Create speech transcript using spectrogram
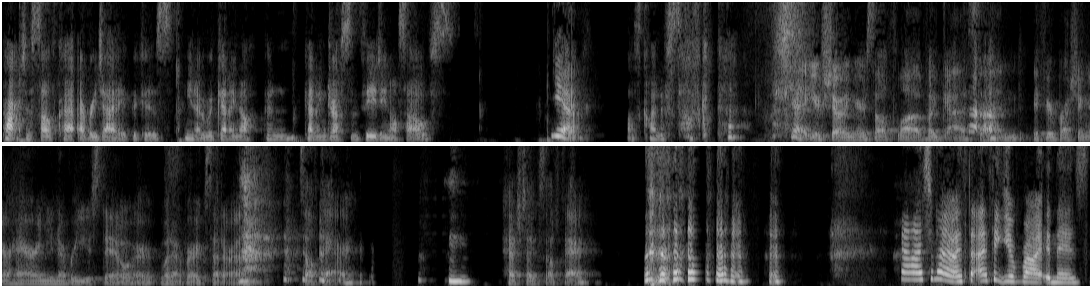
practice self care every day because you know we're getting up and getting dressed and feeding ourselves. Yeah. That's kind of self care. yeah you're showing yourself love i guess Yeah. and if you're brushing your hair and you never used to or whatever etc self-care hashtag self-care yeah, I don't know. I, th- I think you're right, and there's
